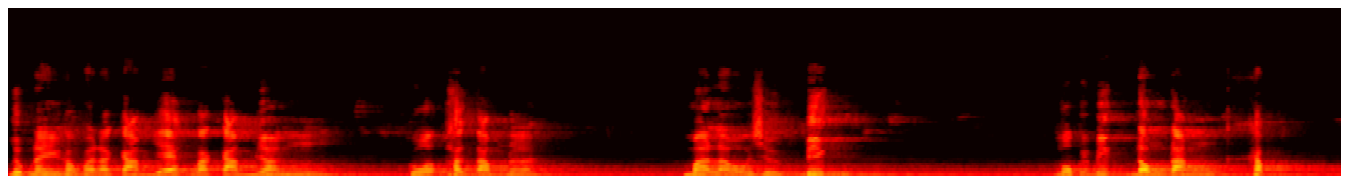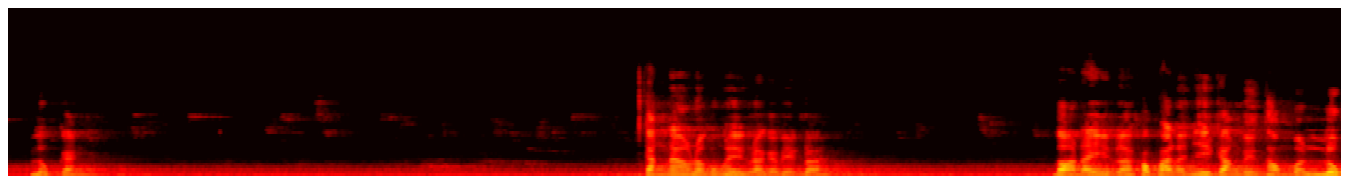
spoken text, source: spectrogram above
Lúc này không phải là cảm giác và cảm nhận của thân tâm nữa, mà là một sự biết, một cái biết đồng đẳng khắp lục căn. Căn nào nó cũng hiện ra cái biết đó. Đó đây là không phải là nhĩ căn viên thông mà lục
